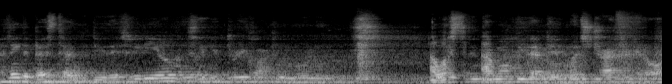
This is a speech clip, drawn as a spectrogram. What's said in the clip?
I think the best time to do this video is like at 3 o'clock in the morning. I was, I, won't be that many, much traffic at all.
